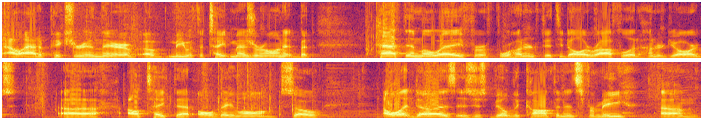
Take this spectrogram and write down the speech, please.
I'll add a picture in there of, of me with the tape measure on it. But half MOA for a $450 rifle at 100 yards, uh, I'll take that all day long. So all it does is just build the confidence for me. Um,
